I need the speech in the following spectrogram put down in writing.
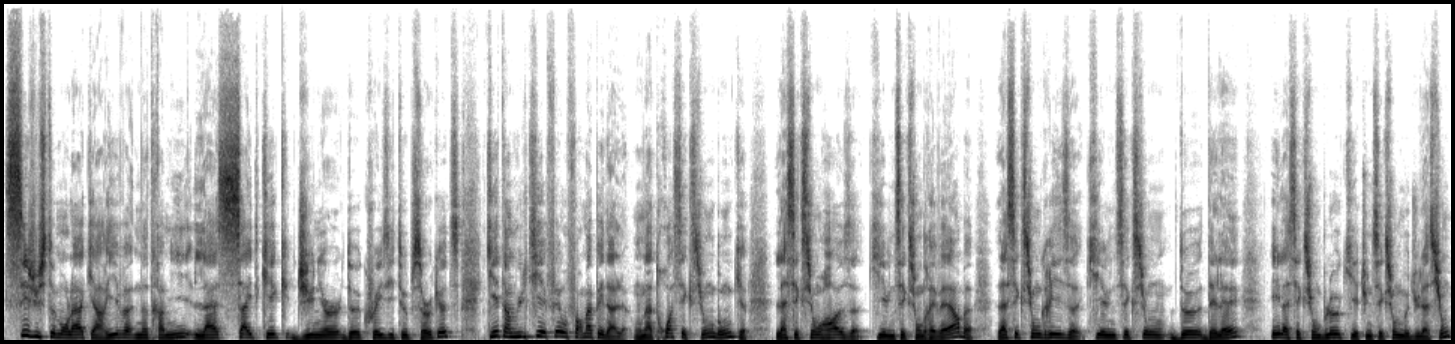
C'est justement là qu'arrive notre ami la Sidekick Junior de Crazy Tube Circuits, qui est un multi-effet au format pédale. On a trois sections donc, la section rose qui est une section de reverb, la section grise qui est une section de délai et la section bleue qui est une section de modulation.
